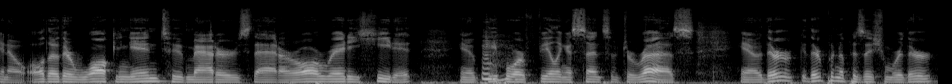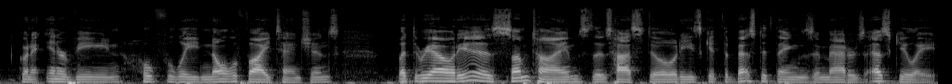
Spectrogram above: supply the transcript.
you know, although they're walking into matters that are already heated, you know, people mm-hmm. are feeling a sense of duress. You know, they're they're put in a position where they're going to intervene, hopefully nullify tensions. But the reality is, sometimes those hostilities get the best of things and matters escalate.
